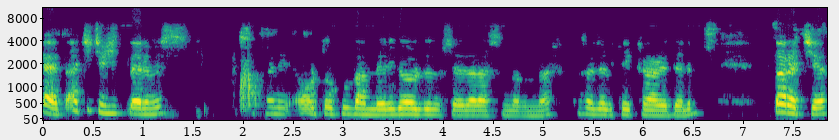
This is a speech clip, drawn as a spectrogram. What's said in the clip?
Evet, açı çeşitlerimiz hani ortaokuldan beri gördüğünüz şeyler aslında bunlar. Kısaca bir tekrar edelim. Dar açı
